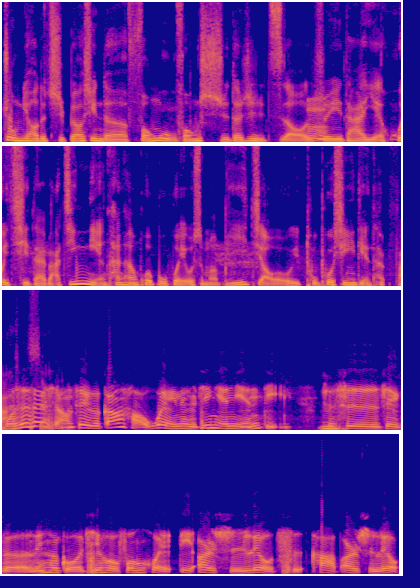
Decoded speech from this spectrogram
重要的指标性的逢五逢十的日子哦，所以大家也会期待吧。今年看看会不会有什么比较突破性一点的发展。我是在想，这个刚好为那个今年年底，就是这个联合国气候峰会第二十六次 COP 二十六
